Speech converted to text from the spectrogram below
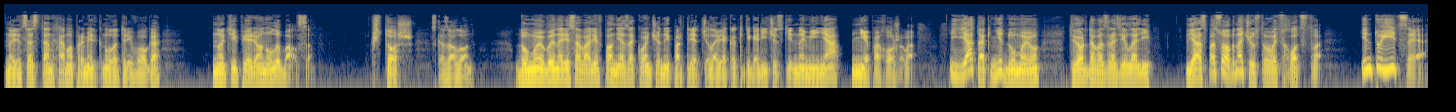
На лице Стэнхэма промелькнула тревога, но теперь он улыбался. «Что ж», — сказал он, — «думаю, вы нарисовали вполне законченный портрет человека, категорически на меня не похожего». «Я так не думаю», — твердо возразила Ли. «Я способна чувствовать сходство. Интуиция»,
